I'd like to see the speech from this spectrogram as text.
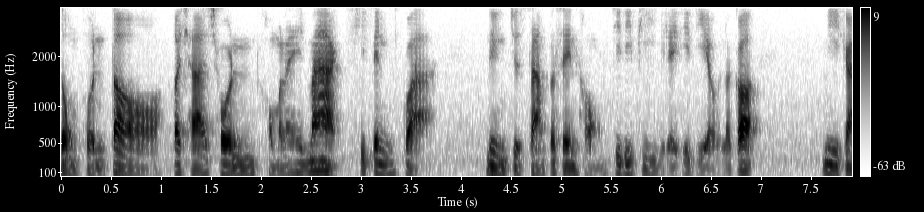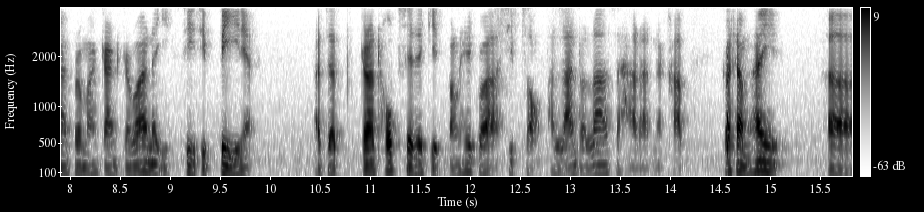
ส่งผลต่อประชาชนของประเทศมาก คิดเป็นกว่า 1.3%ของ GDP เลยทีเดียว แล้วก็ มีการประมาณการกันว่าในอีก 40 ปีเนี่ยอาจจะกระทบเศรษฐกิจบางประเทศกว่า 12พันล้านดอลลาร์สหรัฐนะครับ ก็ทำให้เอ่อ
